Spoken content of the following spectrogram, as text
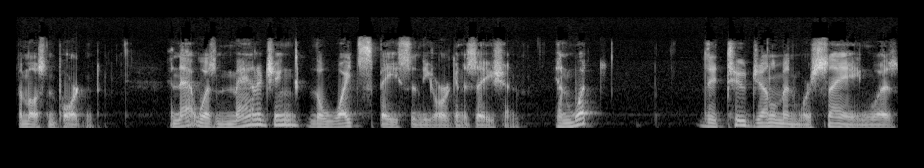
the most important. And that was managing the white space in the organization. And what the two gentlemen were saying was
